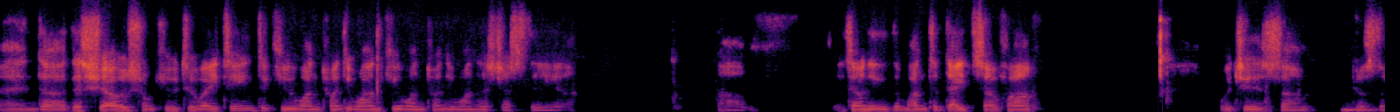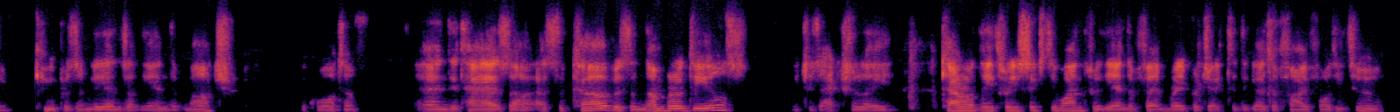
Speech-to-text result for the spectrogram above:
And uh, this shows from Q218 to Q121. Q121 is just the, uh, um, it's only the one to date so far, which is um, because the Q presumably ends at the end of March, the quarter. And it has, uh, as the curve is the number of deals, which is actually currently 361 through the end of February, projected to go to 542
